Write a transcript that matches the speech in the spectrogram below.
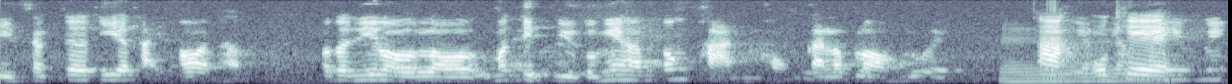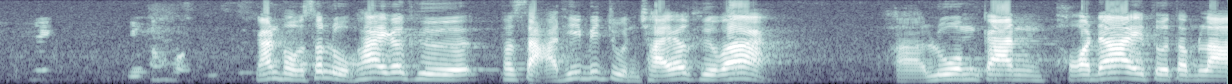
อินสตรัคเตอร์ที่จะถ่ายทอดครับเพราะตอนนี้เราเรามาติดอยู่ตรงเนี้ยครับต้องผ่านของการรับรองด้วยอะยังโอเค ยังไม่ไม่ไม่มีทั้งหมด งั้นผมสรุปให้ก็คือภาษาที่พี่จุนใช้ก็คือว่า อ่ารวมกันพอได้ตัวตำรา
